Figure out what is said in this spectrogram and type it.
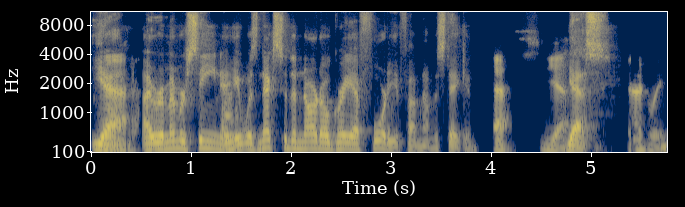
Yeah, Yeah. I remember seeing it. It was next to the Nardo Gray F40, if I'm not mistaken. Yes, yes, Yes. exactly.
